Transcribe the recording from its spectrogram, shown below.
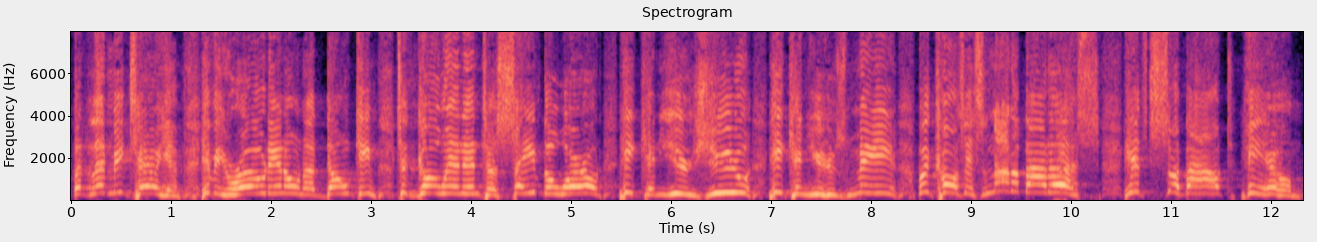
But let me tell you, if he rode in on a donkey to go in and to save the world, he can use you, he can use me, because it's not about us, it's about him.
